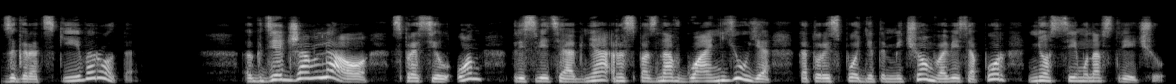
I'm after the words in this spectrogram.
за городские ворота. «Где Джан Ляо?» — спросил он при свете огня, распознав Гуань Юя, который с поднятым мечом во весь опор несся ему навстречу.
